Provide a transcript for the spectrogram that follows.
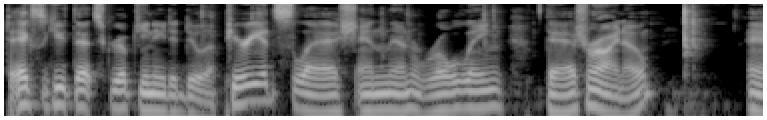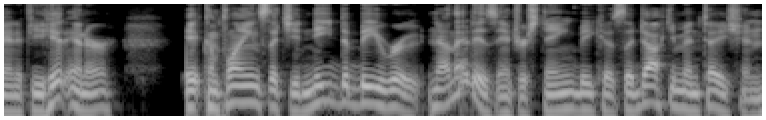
To execute that script, you need to do a period slash and then rolling dash rhino. And if you hit enter, it complains that you need to be root. Now that is interesting because the documentation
